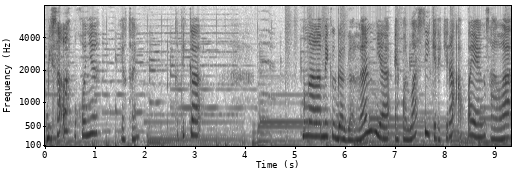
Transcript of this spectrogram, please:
bisa lah pokoknya ya kan? Ketika mengalami kegagalan ya evaluasi kira-kira apa yang salah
